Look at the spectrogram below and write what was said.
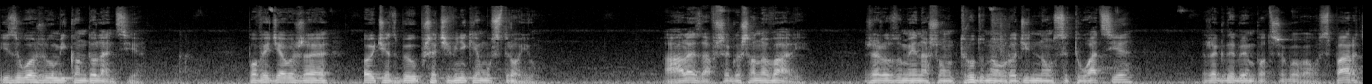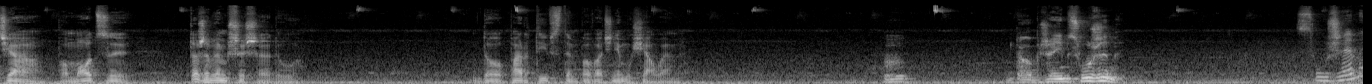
i złożył mi kondolencje. Powiedział, że ojciec był przeciwnikiem ustroju, ale zawsze go szanowali, że rozumie naszą trudną rodzinną sytuację, że gdybym potrzebował wsparcia, pomocy, to żebym przyszedł. Do partii wstępować nie musiałem. Hmm? Dobrze im służymy. Służymy?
